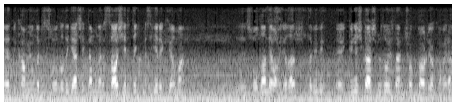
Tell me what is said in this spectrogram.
evet bir kamyon da bizi solladı. Gerçekten bunların sağ şeritte gitmesi gerekiyor ama e, soldan devam ediyorlar. Tabii bir e, güneş karşımızda o yüzden çok parlıyor kamera.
